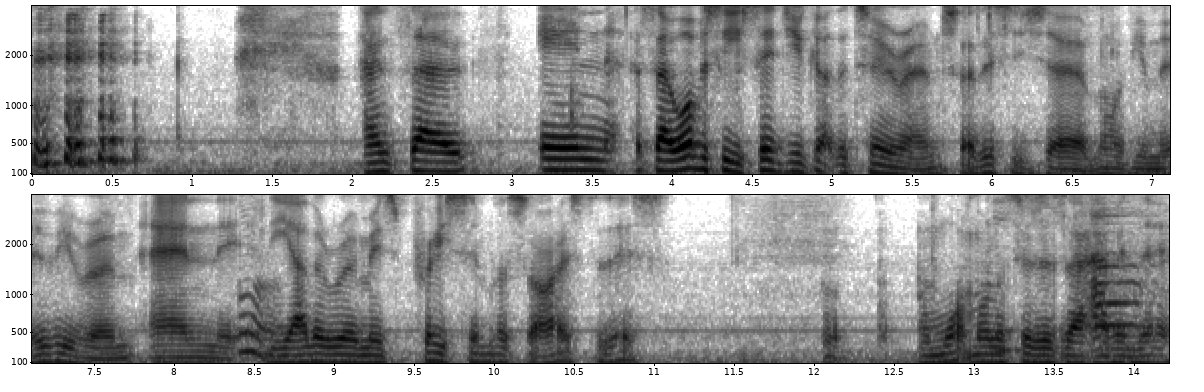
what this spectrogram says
And so, in so obviously you said you've got the two rooms. So this is uh, more of your movie room, and the, the other room is pretty similar size to this. And what monitor does that have in there?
